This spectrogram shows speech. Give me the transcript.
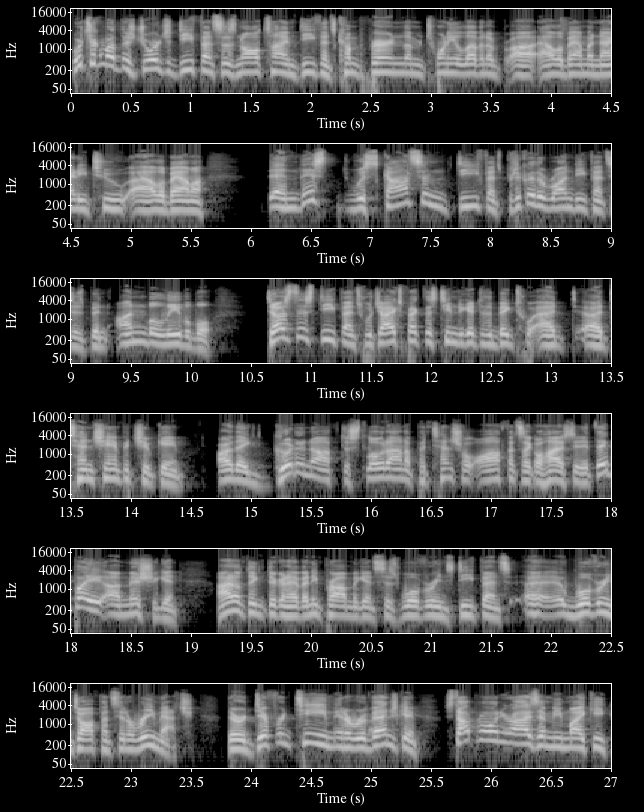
We're talking about this Georgia defense as an all-time defense, comparing them 2011 uh, Alabama, 92 Alabama. And this Wisconsin defense, particularly the run defense, has been unbelievable. Does this defense, which I expect this team to get to the Big uh, uh, 10 championship game, are they good enough to slow down a potential offense like Ohio State? If they play uh, Michigan, I don't think they're going to have any problem against this Wolverines defense, uh, Wolverines offense in a rematch. They're a different team in a revenge game. Stop rolling your eyes at me, Mikey.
